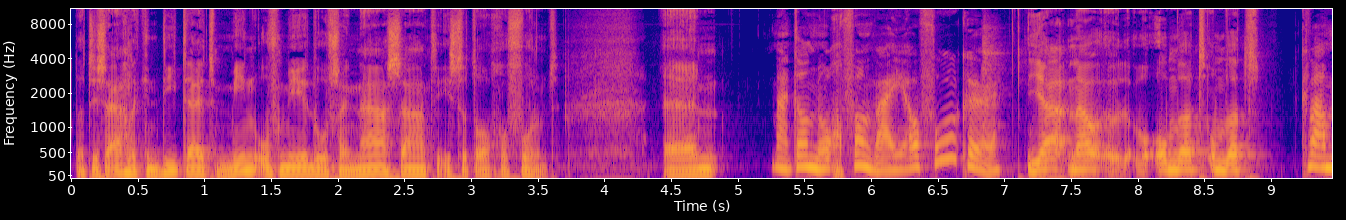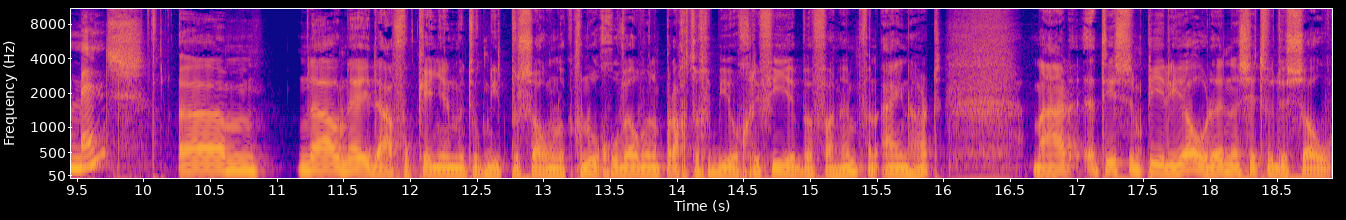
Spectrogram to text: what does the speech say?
Dat is eigenlijk in die tijd min of meer door zijn nazaten is dat al gevormd. En, Maar dan nog van waar jouw voorkeur? ja, nou, omdat, omdat Qua mens? Um, nou, nee, daarvoor ken je hem natuurlijk niet persoonlijk genoeg. Hoewel we een prachtige biografie hebben van hem, van Einhard. Maar het is een periode, en dan zitten we dus zo uh,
